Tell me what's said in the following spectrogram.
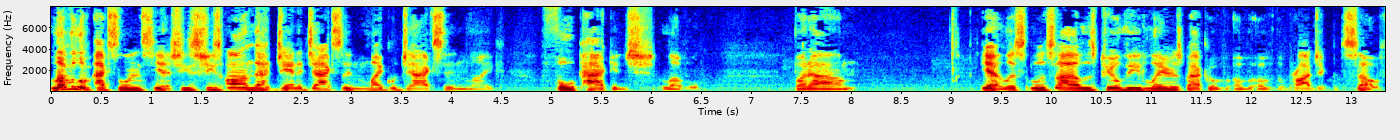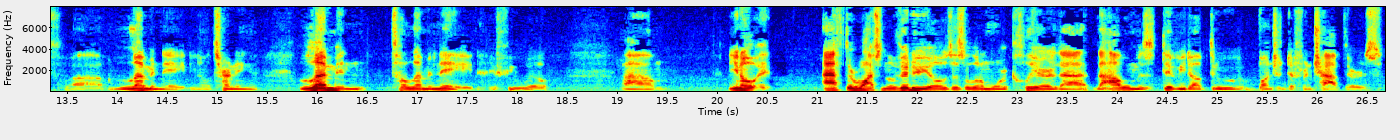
Level of excellence. Yeah, she's she's on that Janet Jackson, Michael Jackson, like full package level. But um yeah, let's let's uh let's peel the layers back of, of, of the project itself. Uh lemonade, you know, turning lemon to lemonade, if you will. Um, you know, it, after watching the videos, it's a little more clear that the album is divvied up through a bunch of different chapters.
